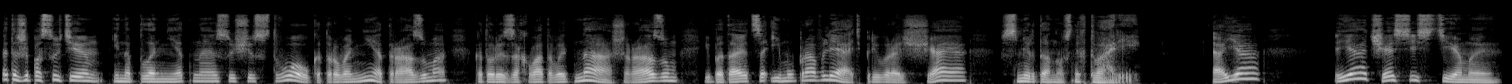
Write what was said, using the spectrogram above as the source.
это же, по сути, инопланетное существо, у которого нет разума, который захватывает наш разум и пытается им управлять, превращая в смертоносных тварей. А я... я часть системы,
